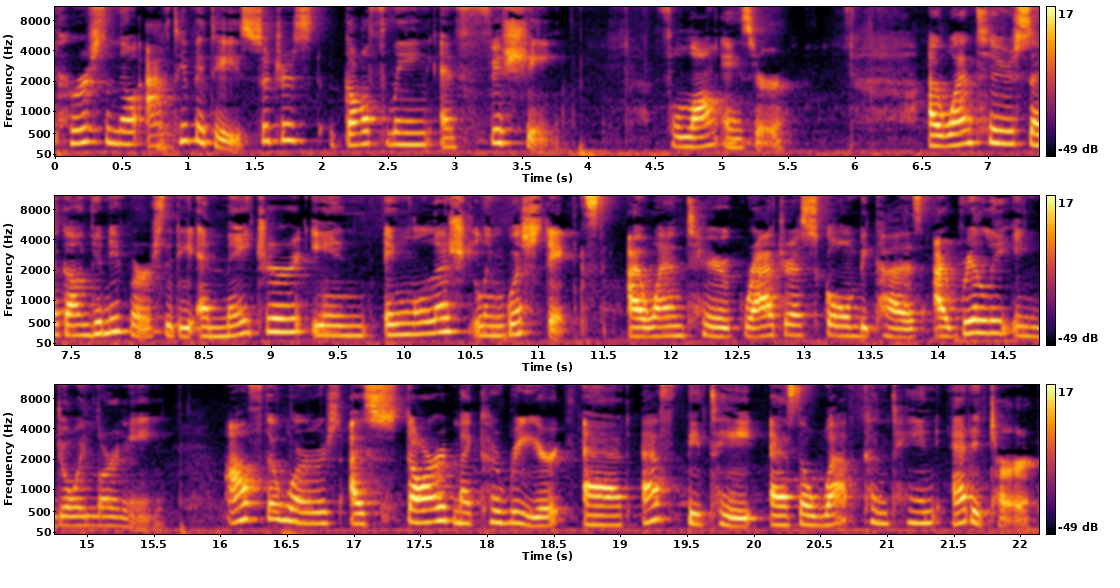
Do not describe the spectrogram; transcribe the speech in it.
personal activities such as golfing and fishing. For long answer, I went to Saigon University and majored in English linguistics. I went to graduate school because I really enjoy learning. Afterwards, I started my career at FPT as a web content editor.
